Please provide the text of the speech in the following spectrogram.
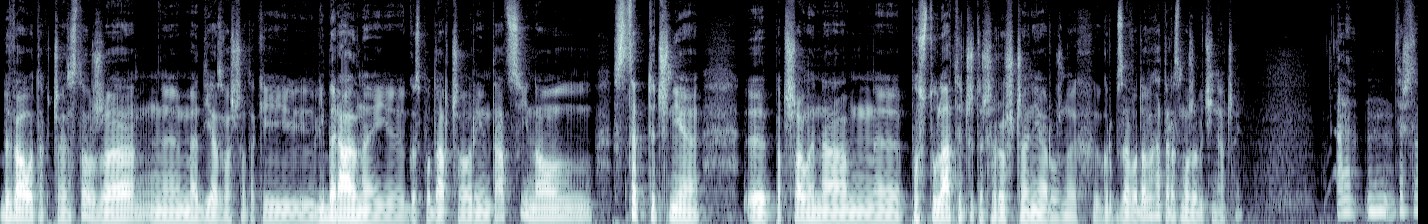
bywało tak często, że media, zwłaszcza takiej liberalnej gospodarczo orientacji, no, sceptycznie patrzały na y, postulaty czy też roszczenia różnych grup zawodowych, a teraz może być inaczej. Ale mm, wiesz co,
